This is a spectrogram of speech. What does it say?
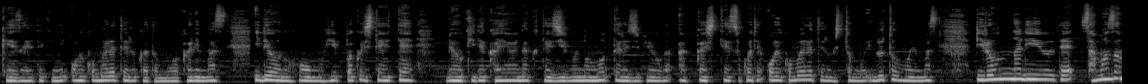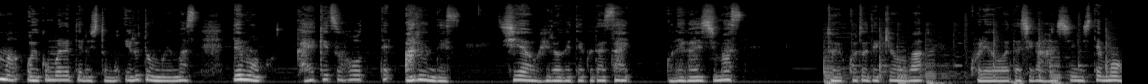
経済的に追い込まれている方もわかります。医療の方も逼迫していて、病気で通えなくて自分の持っている持病が悪化してそこで追い込まれている人もいると思います。いろんな理由で様々追い込まれている人もいると思います。でも解決法ってあるんです。視野を広げてください。お願いします。ということで今日はこれを私が発信しても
